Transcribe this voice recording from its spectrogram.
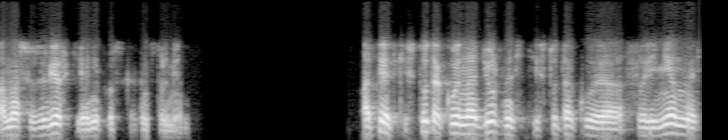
а наши железки, они просто как инструмент. Опять-таки, что такое надежность и что такое современная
